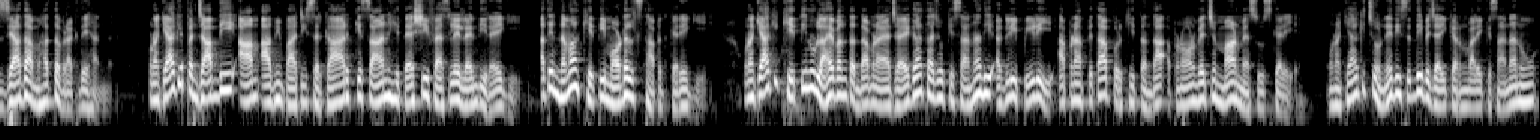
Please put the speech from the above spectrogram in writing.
ਜ਼ਿਆਦਾ ਮਹੱਤਵ ਰੱਖਦੇ ਹਨ। ਉਹਨਾਂ ਕਿਹਾ ਕਿ ਪੰਜਾਬ ਦੀ ਆਮ ਆਦਮੀ ਪਾਰਟੀ ਸਰਕਾਰ ਕਿਸਾਨ ਹਿਤੈਸ਼ੀ ਫੈਸਲੇ ਲੈਂਦੀ ਰਹੇਗੀ ਅਤੇ ਨਵਾਂ ਖੇਤੀ ਮਾਡਲ ਸਥਾਪਿਤ ਕਰੇਗੀ। ਉਹਨਾਂ ਕਿਹਾ ਕਿ ਖੇਤੀ ਨੂੰ ਲਾਹੇਵੰਦ ਧੰਦਾ ਬਣਾਇਆ ਜਾਏਗਾ ਤਾਂ ਜੋ ਕਿਸਾਨਾਂ ਦੀ ਅਗਲੀ ਪੀੜ੍ਹੀ ਆਪਣਾ ਪਿਤਾ ਪੁਰਖੀ ਧੰਦਾ ਅਪਣਾਉਣ ਵਿੱਚ ਮਾਣ ਮਹਿਸੂਸ ਕਰੇ। ਉਹਨਾਂ ਕਿਹਾ ਕਿ ਝੋਨੇ ਦੀ ਸਿੱਧੀ ਬਿਜਾਈ ਕਰਨ ਵਾਲੇ ਕਿਸਾਨਾਂ ਨੂੰ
